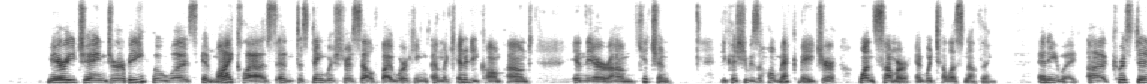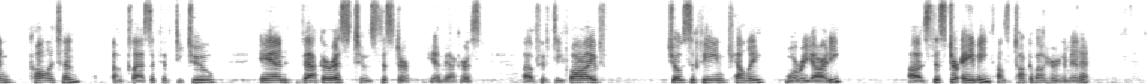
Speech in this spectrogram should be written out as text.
Mary Jane Derby, who was in my class and distinguished herself by working in the Kennedy compound in their um, kitchen because she was a home ec major one summer and would tell us nothing. Anyway, uh, Kristen Colleton of class of 52, Anne Vacarist, whose sister, Anne Vacarist, uh, 55, Josephine Kelly Moriarty, uh, Sister Amy, I'll talk about her in a minute,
